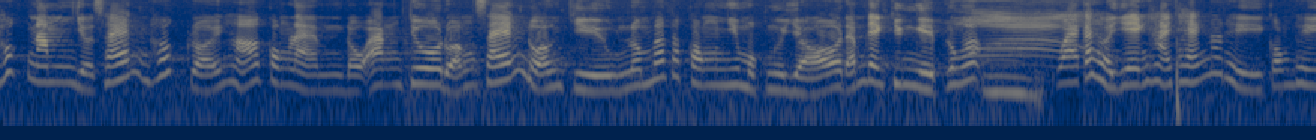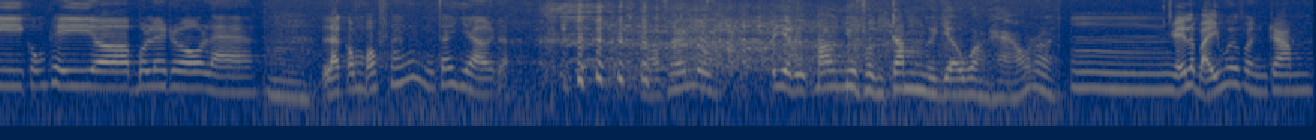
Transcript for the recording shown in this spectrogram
thức 5 giờ sáng thức rồi hả con làm đồ ăn trưa đồ ăn sáng đồ ăn chiều luôn hết á con như một người vợ đảm đang chuyên nghiệp luôn á. Qua cái thời gian 2 tháng đó thì con thi con thi ờ, bolero là ừ. là con bỏ phế tới giờ rồi Bỏ phế luôn. Bây giờ được bao nhiêu phần trăm người vợ hoàn hảo rồi? Ừm, nghĩ là 70% phần trăm.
